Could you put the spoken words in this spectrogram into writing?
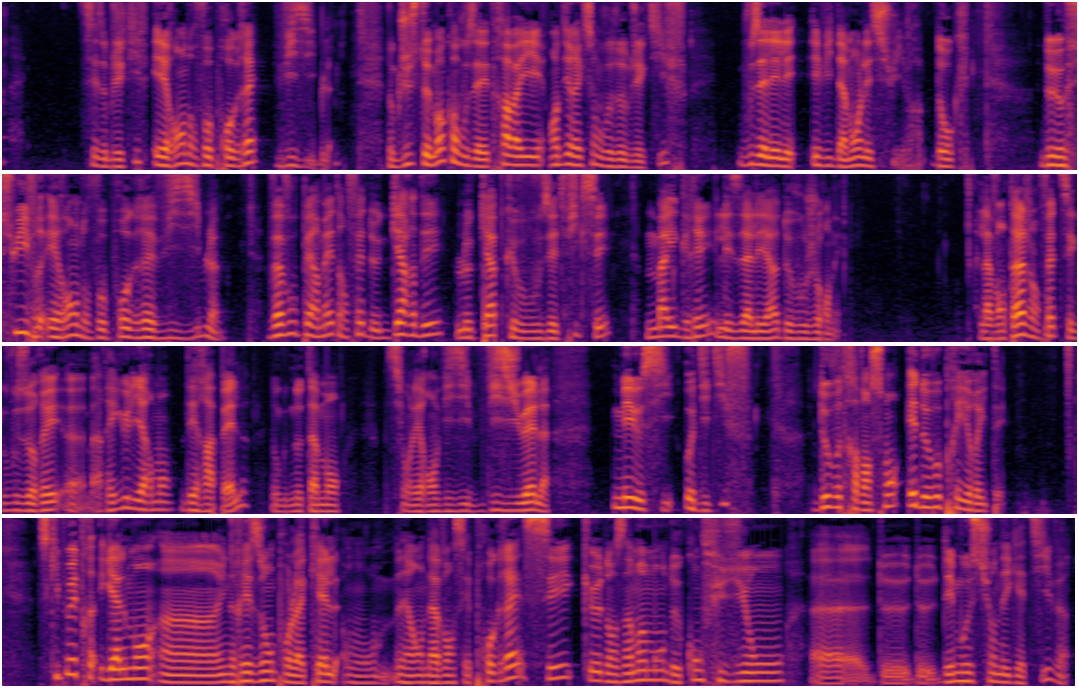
ces objectifs et rendre vos progrès visibles. Donc justement quand vous allez travailler en direction de vos objectifs, vous allez évidemment les suivre. Donc de suivre et rendre vos progrès visibles va vous permettre en fait de garder le cap que vous vous êtes fixé malgré les aléas de vos journées. L'avantage, en fait, c'est que vous aurez euh, bah, régulièrement des rappels, donc notamment si on les rend visibles visuels, mais aussi auditifs, de votre avancement et de vos priorités. Ce qui peut être également une raison pour laquelle on met en avant ces progrès, c'est que dans un moment de confusion, euh, d'émotions négatives,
